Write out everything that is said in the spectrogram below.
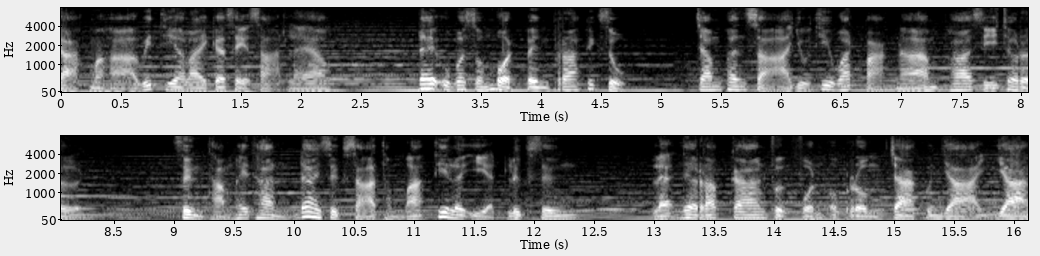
จากมหาวิทยาลัยเกษตรศาสตร์แล้ว ได้อุปสมบทเป็นพระภิกษุจำพรรษาอยู่ที่วัดปากน้ำภาษีเจริญ ซึ่งทำให้ท่านได้ศึกษาธรรมะที่ละเอียดลึกซึ้ง และได้รับการฝึกฝนอบรมจากคุณยายอย่าง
